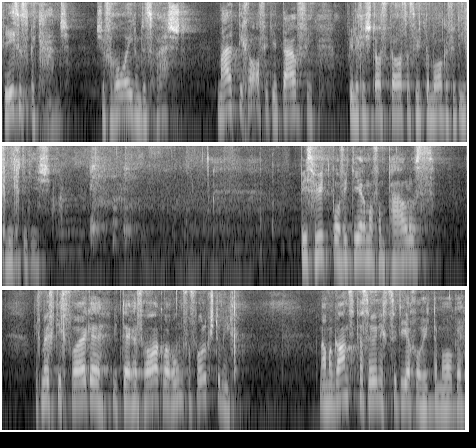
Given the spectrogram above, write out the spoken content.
Jesus bekennst? Das ist eine Freude und ein Fest. Meld dich an für die Taufe. Vielleicht ist das das, was heute Morgen für dich wichtig ist. Bis heute profitieren wir von Paulus. Ich möchte dich fragen mit dieser Frage, warum verfolgst du mich? Nochmal ganz persönlich zu dir kommen heute Morgen.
